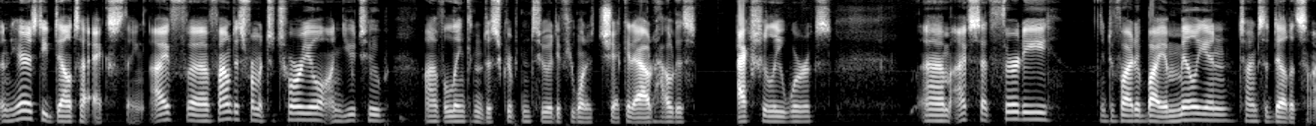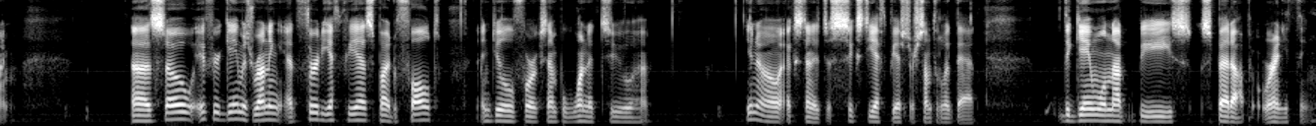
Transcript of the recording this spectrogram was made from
And here's the delta X thing. I've uh, found this from a tutorial on YouTube. I have a link in the description to it if you want to check it out, how this actually works. Um, I've set 30 divided by a million times the delta time. Uh, so if your game is running at 30 FPS by default, and you'll, for example, want it to, uh, you know, extend it to 60 FPS or something like that, the game will not be sped up or anything.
